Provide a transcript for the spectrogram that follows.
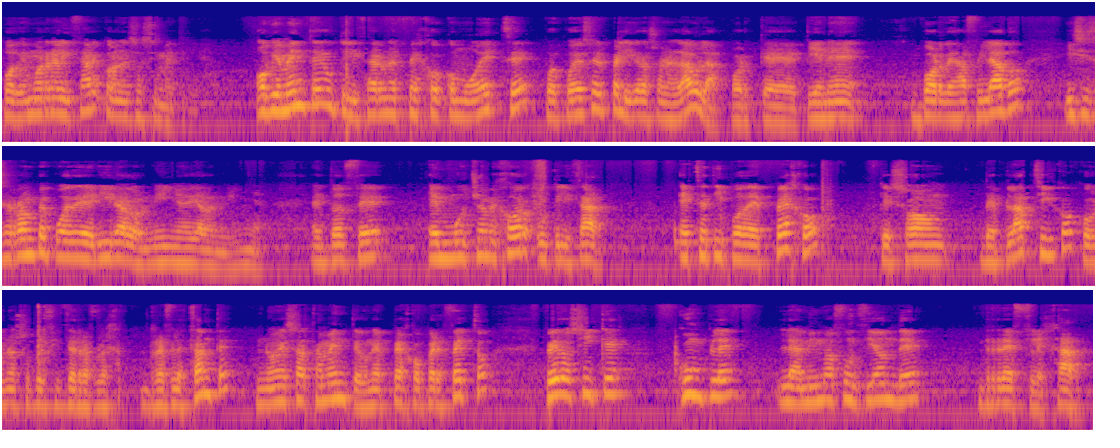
podemos realizar con esa simetría. Obviamente utilizar un espejo como este pues puede ser peligroso en el aula porque tiene bordes afilados y si se rompe puede herir a los niños y a las niñas. Entonces es mucho mejor utilizar este tipo de espejos que son de plástico con una superficie reflectante, no exactamente un espejo perfecto, pero sí que cumple la misma función de reflejar.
